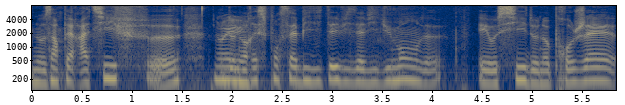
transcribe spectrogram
nos impératifs, euh, de nos responsabilités vis-à-vis du monde et aussi de nos projets.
